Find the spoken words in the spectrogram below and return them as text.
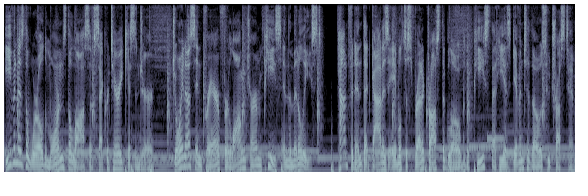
Even as the world mourns the loss of Secretary Kissinger, join us in prayer for long term peace in the Middle East, confident that God is able to spread across the globe the peace that He has given to those who trust Him.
